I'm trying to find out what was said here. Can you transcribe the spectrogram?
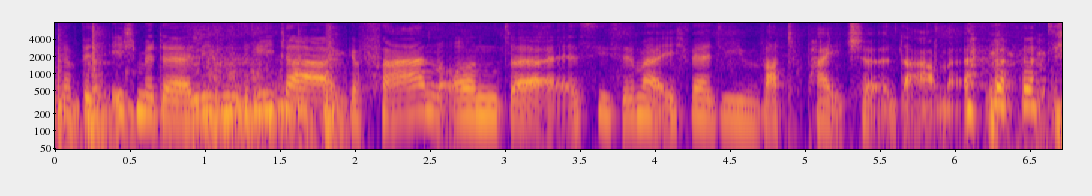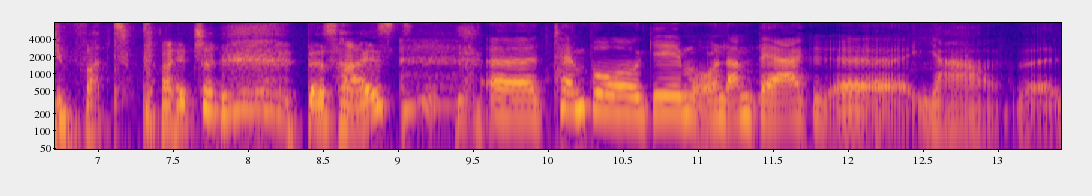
Da bin ich mit der lieben Rita gefahren und äh, es hieß immer, ich wäre die Wattpeitsche-Dame. Die Wattpeitsche? Das heißt, äh, Tempo geben und am Berg äh, ja, äh,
